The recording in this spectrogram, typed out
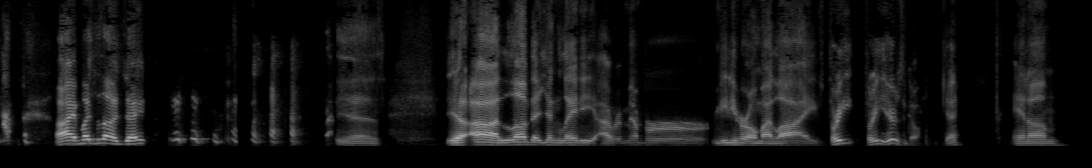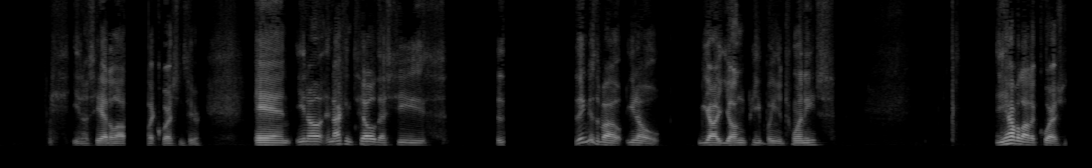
All right, much love, Jay. yes. Yeah, I love that young lady. I remember meeting her on my live three three years ago. Okay, and um, you know, she had a lot of questions here, and you know, and I can tell that she's. The thing is about you know, y'all young people in your twenties. You have a lot of questions.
